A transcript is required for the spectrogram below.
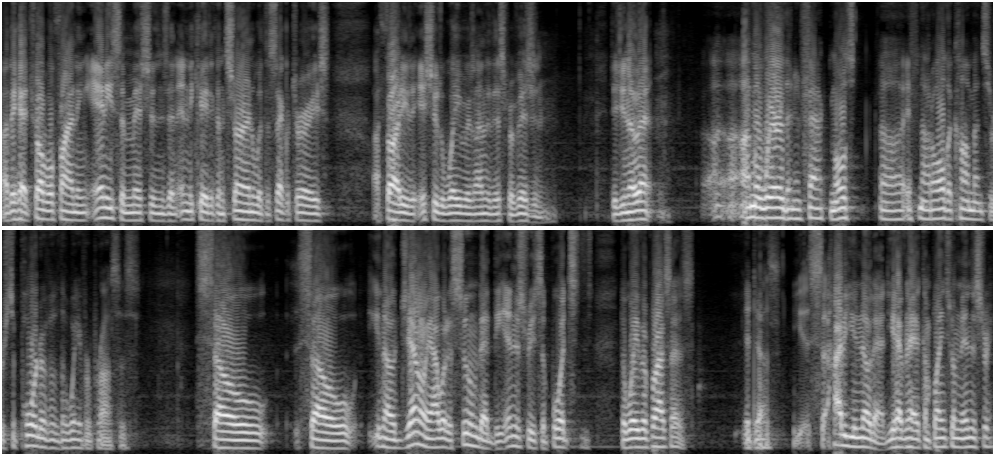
Uh, They had trouble finding any submissions and indicated concern with the Secretary's authority to issue the waivers under this provision. Did you know that? I'm aware that, in fact, most, uh, if not all, the comments are supportive of the waiver process. So, so, you know, generally, I would assume that the industry supports the waiver process? It does. Yes. How do you know that? You haven't had complaints from the industry?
